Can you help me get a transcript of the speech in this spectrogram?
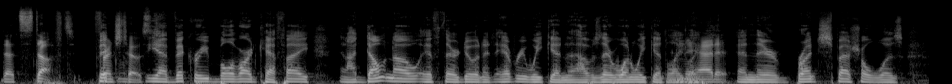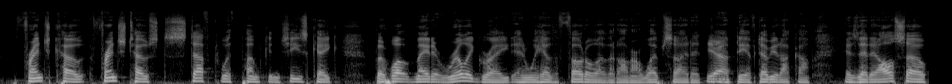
that's stuffed French Vic- toast. Yeah, Vickery Boulevard Cafe, and I don't know if they're doing it every weekend. I was there one weekend And lately, they had it. and their brunch special was French co- French toast stuffed with pumpkin cheesecake. But what made it really great, and we have the photo of it on our website at, Yeah. at dfw.com, is that it also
